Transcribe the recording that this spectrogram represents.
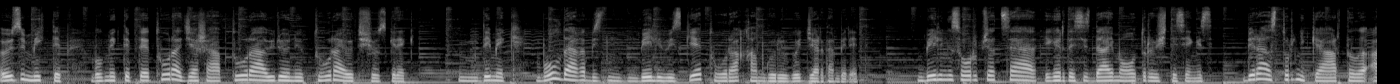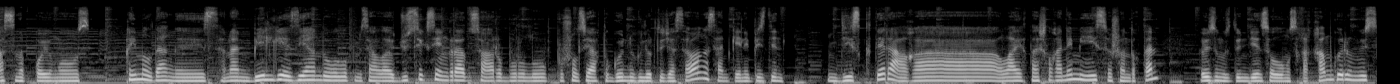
өзү мектеп. Бул мектепте туура жашап туура үйрөнүп туура өтүшүбүз керек. Демек бул дагы биздин белибизге туура кам көрүүгө жардам берет белиңиз ооруп жатса эгерде сиз дайыма отуруп иштесеңиз бир аз турникке асынып коюңуз кыймылдаңыз. Анан белге зыяндуу болуп мисалы жүз сексен градус ары бурулуп ушул сыяктуу көнүгүүлөрдү жасабаңыз анткени биздин дисктер ага ылайыкташылган эмес. Ошондуктан өзүңүздүн ден соолугуңузга кам көрүңүз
